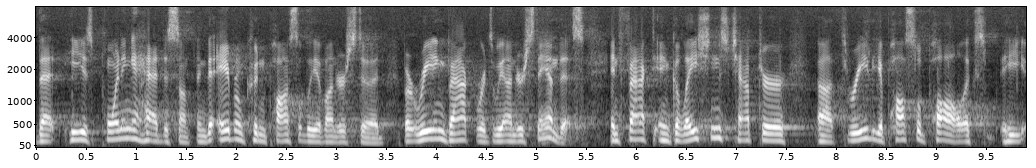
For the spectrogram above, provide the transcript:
that he is pointing ahead to something that Abram couldn't possibly have understood. But reading backwards, we understand this. In fact, in Galatians chapter uh, 3, the Apostle Paul, ex- he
